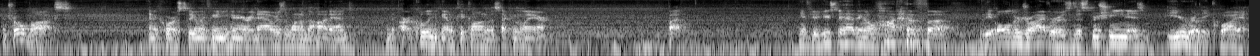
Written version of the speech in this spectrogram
control box. And of course, the only fan you're hearing right now is the one on the hot end, and the part cooling fan will kick on in the second layer. But if you're used to having a lot of uh, the older drivers, this machine is eerily quiet.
